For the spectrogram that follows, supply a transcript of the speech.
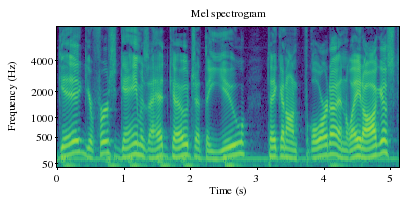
gig, your first game as a head coach at the U, taking on Florida in late August,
